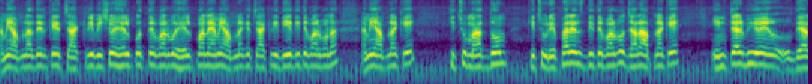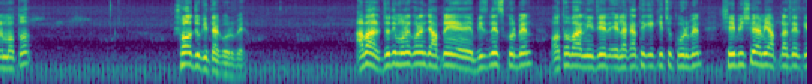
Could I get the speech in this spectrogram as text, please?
আমি আপনাদেরকে চাকরি বিষয়ে হেল্প করতে পারব। হেল্প মানে আমি আপনাকে চাকরি দিয়ে দিতে পারব না। আমি আপনাকে কিছু মাধ্যম, কিছু রেফারেন্স দিতে পারব যারা আপনাকে ইন্টারভিউ দেওয়ার মতো সহযোগিতা করবে। আবার যদি মনে করেন যে আপনি বিজনেস করবেন অথবা নিজের এলাকা থেকে কিছু করবেন, সেই বিষয়ে আমি আপনাদেরকে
